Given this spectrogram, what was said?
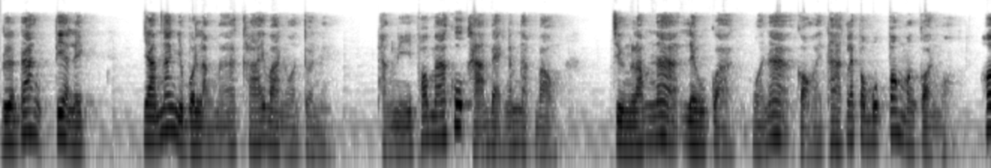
เรือนร่างเตี้ยเล็ก ยามนั่งอยู่บนหลังม้าคล้ายวานอนตัวหนึ่ง ทั้งนี้เพราะม้าคู่ขาแบกน้ำหนักเบา จึงล้ำหน้าเร็วกว่าหัวหน้าก่อหอยทากและประมุกป้อมมังกรหมอบห่อ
